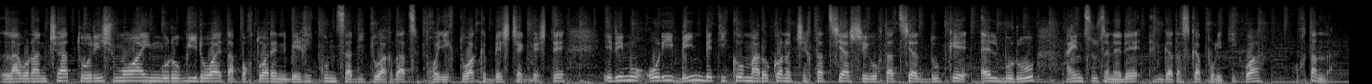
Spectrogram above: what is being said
laborantza, turismoa, inguru giroa eta portuaren berrikuntza ditu ardatz proiektuak bestek beste, erimu hori behin betiko Marokon txertatzia segurtatzia duke helburu. Hain zuzen ere gatazka politikoa, hortan da.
